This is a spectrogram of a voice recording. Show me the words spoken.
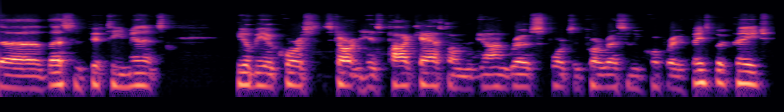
uh, less than 15 minutes. He'll be, of course, starting his podcast on the John Gross Sports and Pro Wrestling Incorporated Facebook page.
